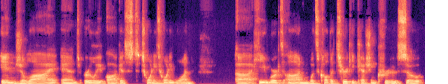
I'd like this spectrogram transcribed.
in July and early August 2021. Uh, he worked on what's called a turkey catching cruise. So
